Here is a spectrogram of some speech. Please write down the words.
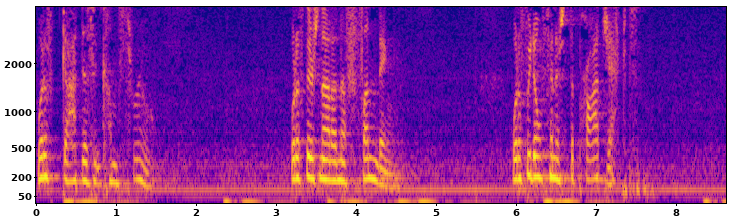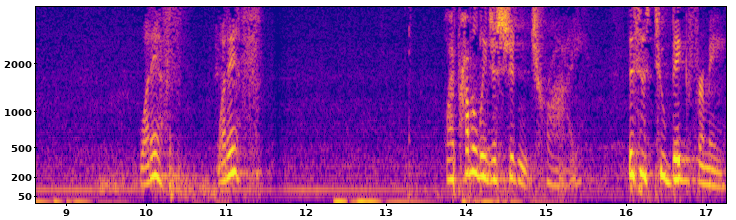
What if God doesn't come through? What if there's not enough funding? What if we don't finish the project? What if? What if? Well, I probably just shouldn't try. This is too big for me.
